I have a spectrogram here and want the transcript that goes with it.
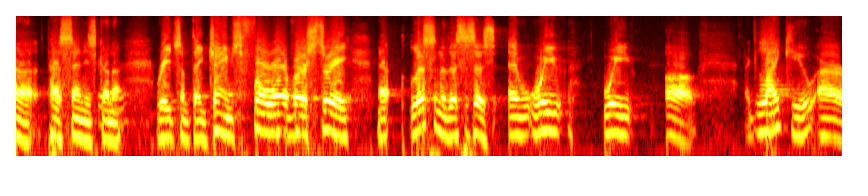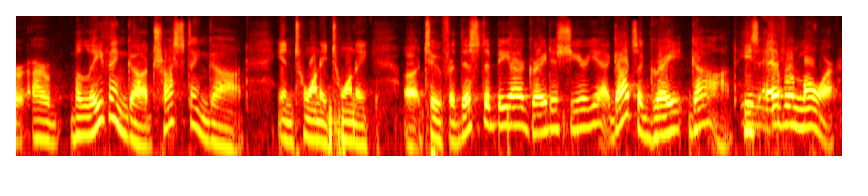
uh, Pastor going to read something. James 4, verse 3. Now, listen to this. It says, and we, we, uh, like you are, are believing God, trusting God in 2022 uh, for this to be our greatest year yet. God's a great God. He's evermore.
